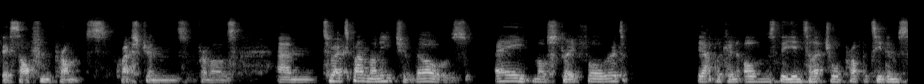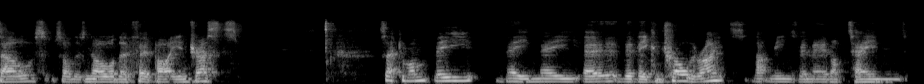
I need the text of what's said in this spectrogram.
this often prompts questions from us. Um, to expand on each of those, A, most straightforward, the applicant owns the intellectual property themselves, so there's no other third party interests. Second one, B, they may uh, they control the rights. That means they may have obtained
